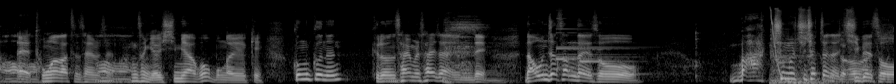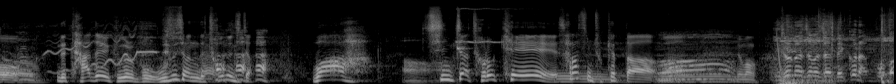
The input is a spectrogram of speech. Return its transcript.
동화? 하- 네, 동화 같은 삶을 살 항상 열심히 하고 뭔가 이렇게 꿈꾸는 그런 삶을 살자는 있는데 나 혼자 산다에서 막 춤을 추셨잖아요, 집에서. 근데 다들 그걸 보고 웃으셨는데 저는 진짜 와. 진짜 저렇게 살았으면 좋겠다. 막, 근데 막 일어나자마자 내 건 안 보고.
